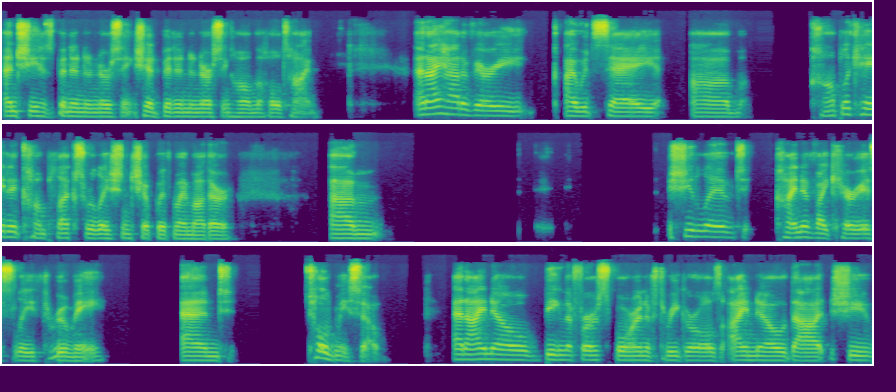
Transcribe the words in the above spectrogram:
and she has been in a nursing she had been in a nursing home the whole time. And i had a very i would say um, complicated complex relationship with my mother. Um, she lived kind of vicariously through me and told me so. And i know being the firstborn of three girls i know that she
